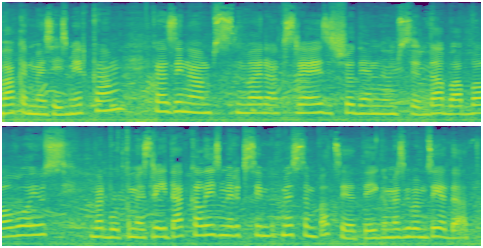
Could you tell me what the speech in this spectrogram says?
Vakar mēs izmirkām, kā zināms, vairākas reizes. Šodien mums ir daba apbalvojusi. Varbūt mēs rīt atkal izmirksim, bet mēs esam pacietīgi un mēs gribam dziedāt.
